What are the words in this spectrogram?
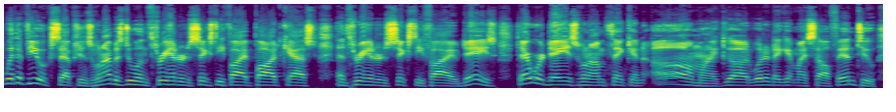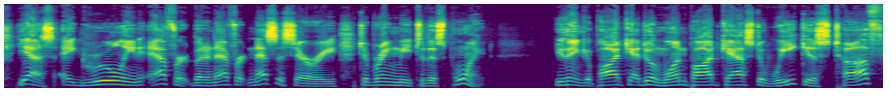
with a few exceptions, when I was doing 365 podcasts and 365 days, there were days when I'm thinking, "Oh my God, what did I get myself into?" Yes, a grueling effort, but an effort necessary to bring me to this point. You think a podcast, doing one podcast a week is tough?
